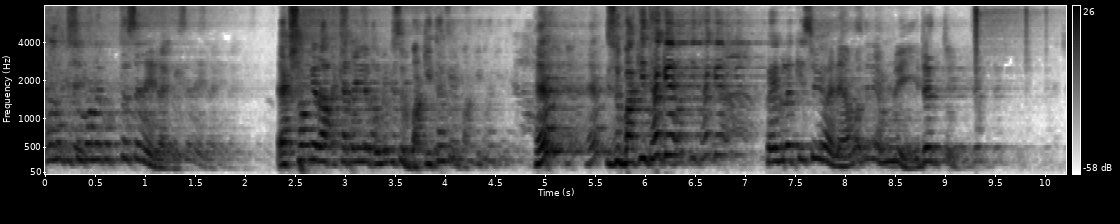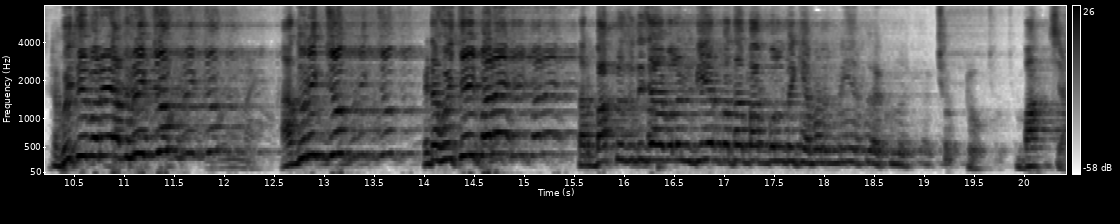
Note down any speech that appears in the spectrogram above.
কোনো কিছু মনে করতেছে না একসঙ্গে রাত কাটাইলে কোনো কিছু বাকি থাকে? হ্যাঁ? কিছু বাকি থাকে? এগুলো কিছুই হয় না, আমাদের এমনি এটা তো। এটা হইতেই পারে আধুনিক যুগ। আধুনিক যুগ, এটা হইতেই পারে। তার বাপকে যদি যায় বলেন, বিয়ের কথা বাপ বলবে কি, আমার মেয়ে তো এখনও ছোট্ট, বাচ্চা।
